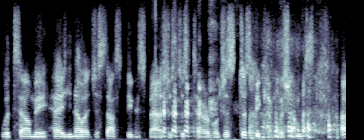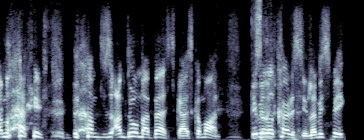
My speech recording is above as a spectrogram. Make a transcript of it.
would tell me, "Hey, you know what? Just stop speaking Spanish. It's just terrible. Just just speak English." I'm just, I'm like, I'm just, I'm doing my best, guys. Come on, give me a little courtesy. Let me speak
